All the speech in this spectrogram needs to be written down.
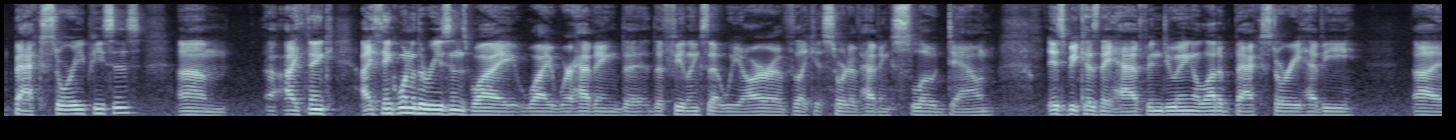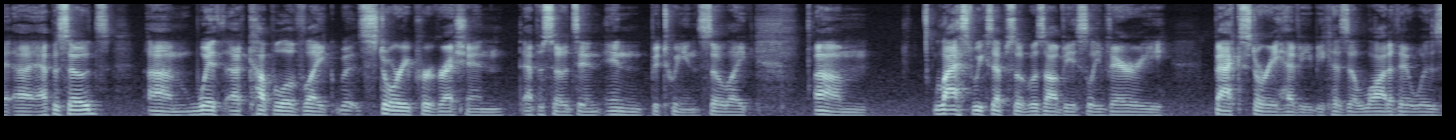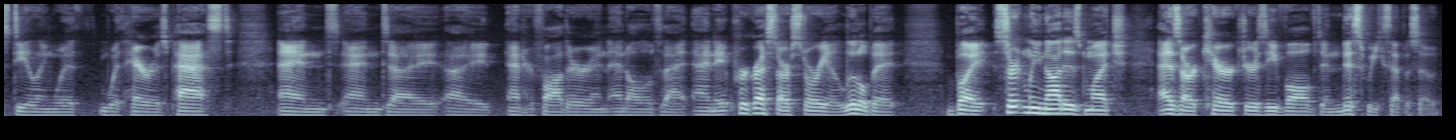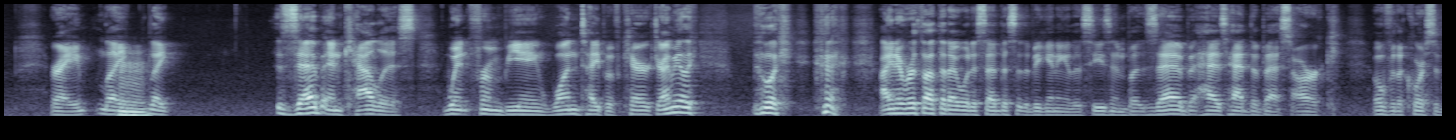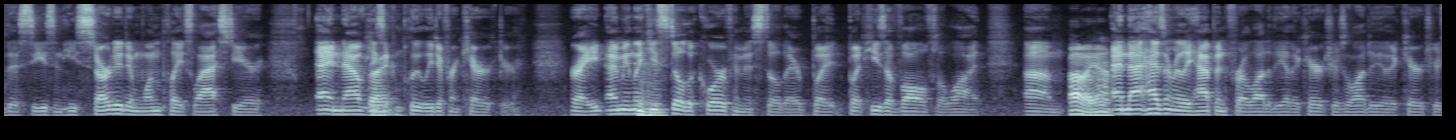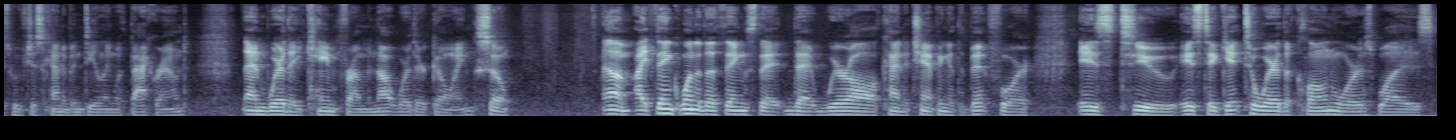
backstory pieces. Um, I think I think one of the reasons why why we're having the the feelings that we are of like it sort of having slowed down is because they have been doing a lot of backstory heavy uh, uh, episodes um, with a couple of like story progression episodes in in between. So like um, last week's episode was obviously very backstory heavy because a lot of it was dealing with with Hera's past and and uh, uh, and her father and and all of that, and it progressed our story a little bit, but certainly not as much as our characters evolved in this week's episode, right? Like mm-hmm. like Zeb and Kallus went from being one type of character. I mean, like, look, I never thought that I would have said this at the beginning of the season, but Zeb has had the best arc over the course of this season. He started in one place last year, and now he's right. a completely different character, right? I mean, like, mm-hmm. he's still the core of him is still there, but but he's evolved a lot. Um, oh yeah, and that hasn't really happened for a lot of the other characters. A lot of the other characters, we've just kind of been dealing with background and where they came from, and not where they're going. So, um, I think one of the things that that we're all kind of champing at the bit for is to is to get to where the Clone Wars was,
